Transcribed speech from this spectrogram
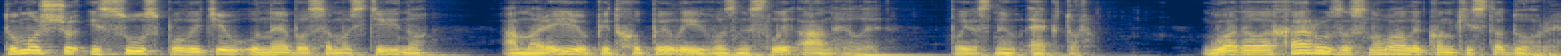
Тому що Ісус полетів у небо самостійно, а Марію підхопили і вознесли ангели, пояснив Ектор. Гуадалахару заснували конкістадори.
